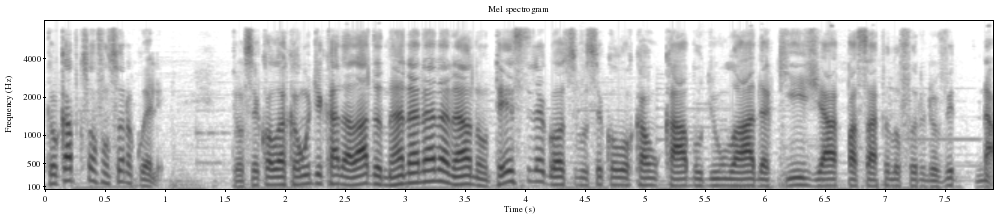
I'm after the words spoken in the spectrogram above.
Que é o cabo que só funciona com ele. Então você coloca um de cada lado, não, não, não, não, não, não tem esse negócio de você colocar um cabo de um lado aqui e já passar pelo fone de ouvido, não.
